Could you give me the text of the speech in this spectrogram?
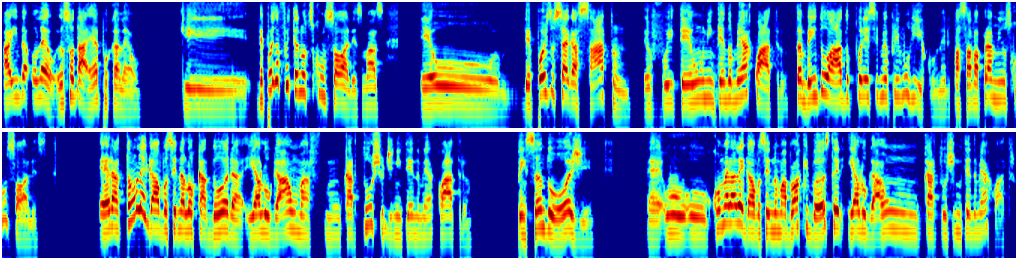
ainda, Léo, eu sou da época, Léo, que depois eu fui tendo outros consoles, mas eu depois do Sega Saturn, eu fui ter um Nintendo 64, também doado por esse meu primo rico, né? Ele passava para mim os consoles. Era tão legal você ir na locadora e alugar uma, um cartucho de Nintendo 64. Pensando hoje, é, o, o, como era legal você ir numa Blockbuster e alugar um cartucho de Nintendo 64.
